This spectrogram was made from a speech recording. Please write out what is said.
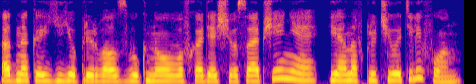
однако ее прервал звук нового входящего сообщения, и она включила телефон.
